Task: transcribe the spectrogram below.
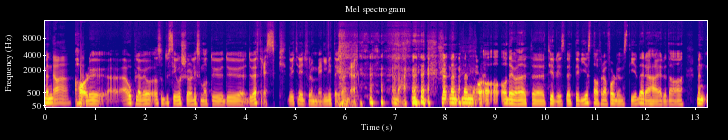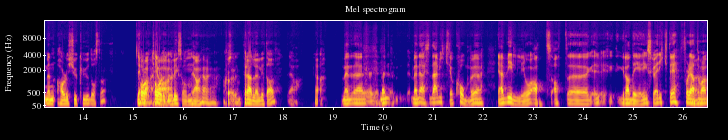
Men Ja, ja. har du Jeg opplever jo altså Du sier jo sjøl liksom at du, du, du er frisk. Du er ikke redd for å melde litt. Grann. Nei. Men, men, men og, og, og det er jo et, eh, tydeligvis et bevis da, fra fordums tid, dette her da. Men, men har du tjukk hud også? Tåler ja. du liksom Ja, ja, ja. prelle litt av? Ja. eh, men, men jeg- det er viktig å komme Jeg ville jo at, at eh, gradering skulle være riktig. fordi at det var,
